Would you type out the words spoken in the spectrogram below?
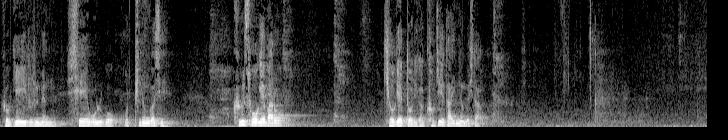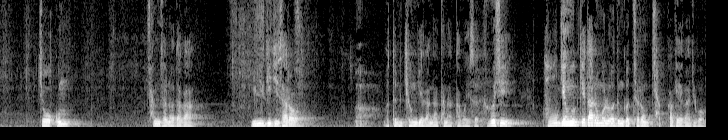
거기에 이르면 새 울고 꽃 피는 것이 그 속에 바로 격의 도리가 거기에 다 있는 것이다. 조금 참선하다가 일기지사로 어떤 경계가 나타났다고 해서 그것이 구경의 깨달음을 얻은 것처럼 착각해가지고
